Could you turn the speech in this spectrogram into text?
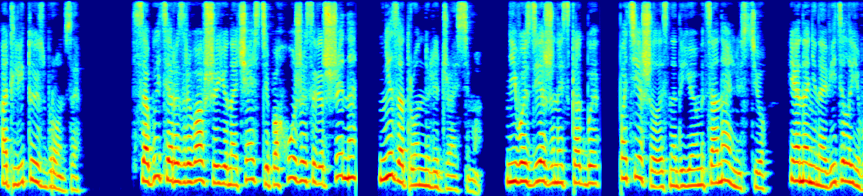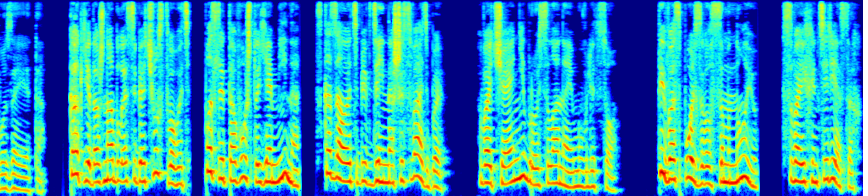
отлитую из бронзы. События, разрывавшие ее на части, похоже, совершенно не затронули Джасима. Его сдержанность как бы потешилась над ее эмоциональностью, и она ненавидела его за это. «Как я должна была себя чувствовать после того, что я, Мина, сказала тебе в день нашей свадьбы?» В отчаянии бросила она ему в лицо. «Ты воспользовался мною в своих интересах,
